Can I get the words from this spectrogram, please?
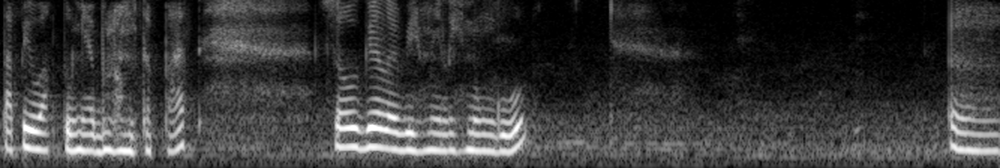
tapi waktunya belum tepat so gue lebih milih nunggu. Uh,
